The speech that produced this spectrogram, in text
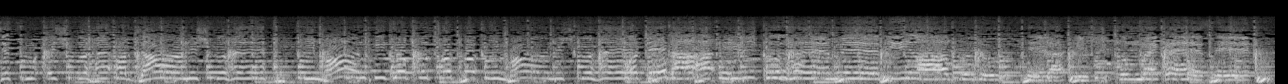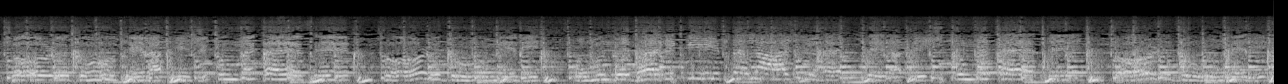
जिस्म इश्क है और जान इश्क है। ईमान की जो पूछो तो ईमान इश्क है। तेरा इश्क है मेरी आबरू। तेरा इश्क मैं कैसे छोड़ दूँ? तेरा इश्क मैं कैसे छोड़ दूँ? मेरी उम्र भर की तलाश है। तेरा इश्क मैं कैसे छोड़ दूँ? मेरी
